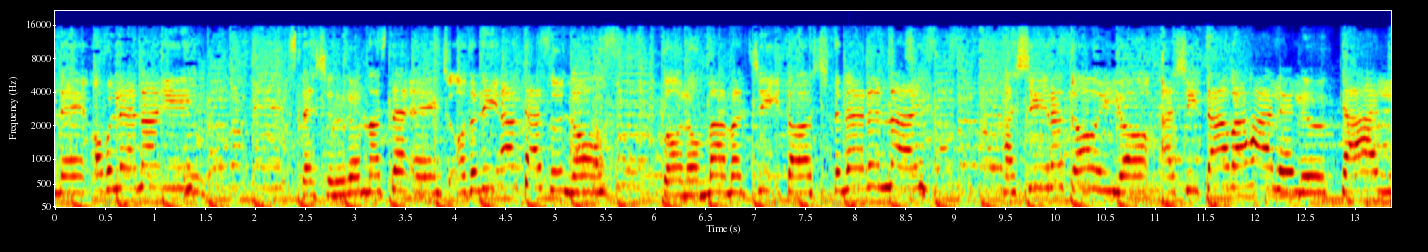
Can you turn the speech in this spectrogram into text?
ね終われない。スペシャルなステージ踊り明かすの。このままじっとしてられない。走らそうよ。明日は晴れるから。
